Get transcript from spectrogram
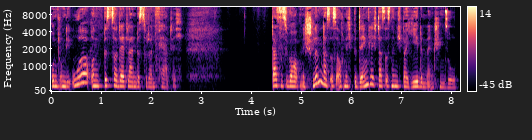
rund um die Uhr und bis zur Deadline bist du dann fertig. Das ist überhaupt nicht schlimm, das ist auch nicht bedenklich, das ist nämlich bei jedem Menschen so.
